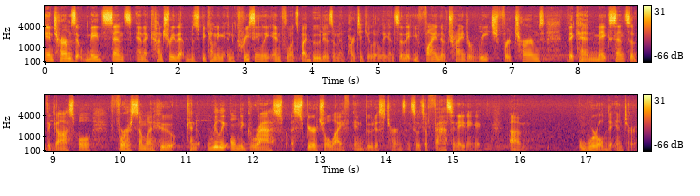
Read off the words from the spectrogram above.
in terms that made sense in a country that was becoming increasingly influenced by Buddhism and particularly. And so that you find them trying to reach for terms that can make sense of the gospel for someone who can really only grasp a spiritual life in Buddhist terms. And so it's a fascinating um, world to enter.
